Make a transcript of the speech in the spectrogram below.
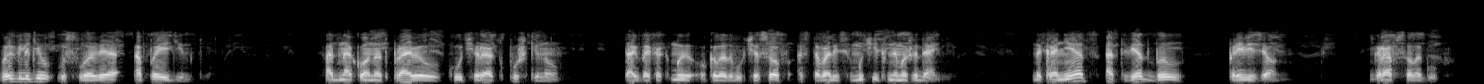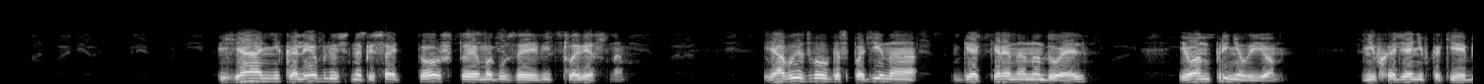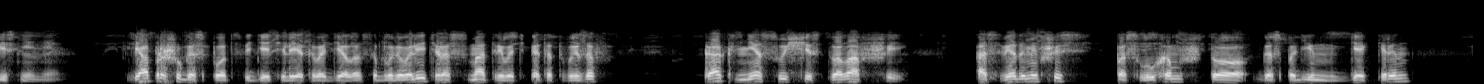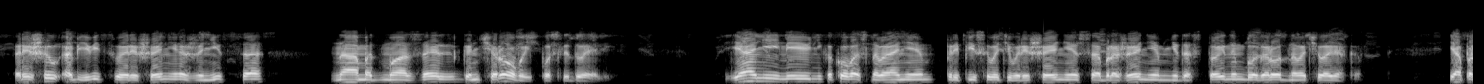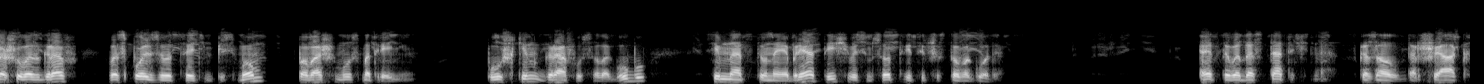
выглядел условия о поединке. Однако он отправил кучера к Пушкину, тогда как мы около двух часов оставались в мучительном ожидании. Наконец, ответ был привезен. Граф Сологуб. Я не колеблюсь написать то, что я могу заявить словесно. Я вызвал господина Геккерена на дуэль, и он принял ее, не входя ни в какие объяснения. Я прошу господ свидетелей этого дела соблаговолить рассматривать этот вызов как несуществовавший, осведомившись по слухам, что господин Геккерен решил объявить свое решение жениться на мадмуазель Гончаровой после дуэли. Я не имею никакого основания приписывать его решение соображениям, недостойным благородного человека. Я прошу вас, граф, воспользоваться этим письмом по вашему усмотрению. Пушкин графу Сологубу 17 ноября 1836 года. «Этого достаточно», — сказал Даршиак.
